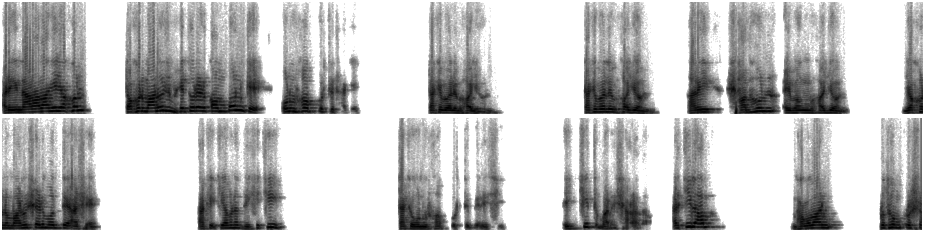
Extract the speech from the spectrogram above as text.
আর এই নাড়া লাগে যখন, তখন মানুষ ভেতরের কম্পনকে অনুভব করতে থাকে। তাকে বলে ভজন। তাকে বলে ভজন। আর এই সাধন এবং ভজন যখন মানুষের মধ্যে আসে, তাকে কি আমরা দেখেছি? তাকে অনুভব করতে পেরেছি। এই চিত মানে সাড়া দাও আর কি লাভ? ভগবান প্রথম প্রশ্ন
